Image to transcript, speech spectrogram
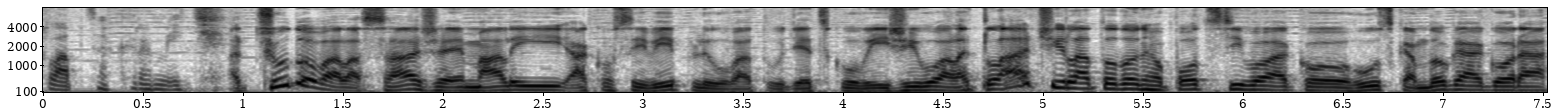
chlapca krmiť. A čudovala sa, že mali ako si vyplúva tú detskú výživu, ale tlačila to do ňoho poctivo ako húskam do Gágora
